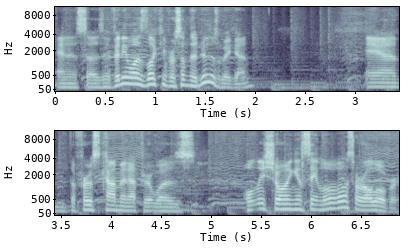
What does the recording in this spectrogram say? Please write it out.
and it says if anyone's looking for something to do this weekend, and the first comment after it was only showing in St. Louis or all over.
